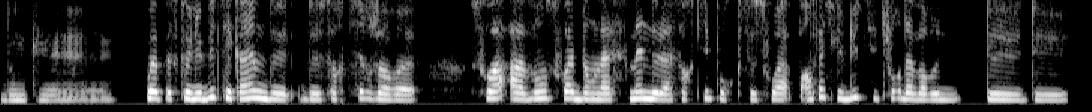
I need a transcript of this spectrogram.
Donc euh, ouais parce que le but c'est quand même de, de sortir genre euh, soit avant soit dans la semaine de la sortie pour que ce soit en fait le but c'est toujours d'avoir une de, de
